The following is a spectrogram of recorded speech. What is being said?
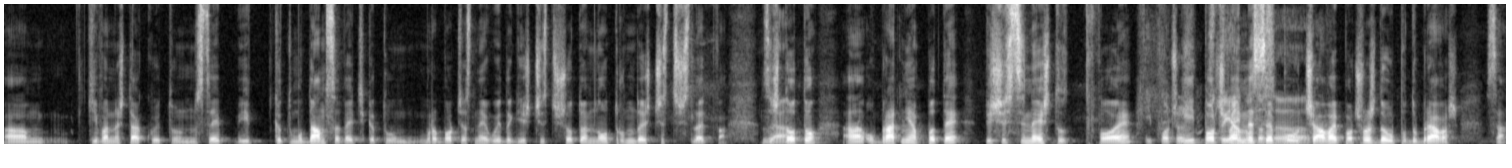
ам, такива неща, които не се и като му дам съвети, като работя с него и да ги изчистиш, защото е много трудно да изчистиш след това. Защото а, обратния път е, пишеш си нещо твое И почваш и почва и не да се са- получава и почваш да го подобряваш. Са.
